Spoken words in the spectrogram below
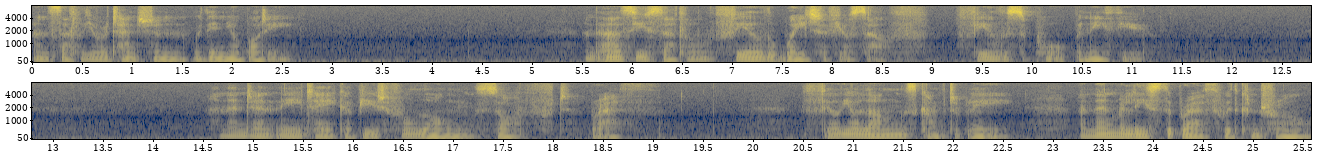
and settle your attention within your body. And as you settle, feel the weight of yourself. Feel the support beneath you. And then gently take a beautiful, long, soft breath. Fill your lungs comfortably and then release the breath with control.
